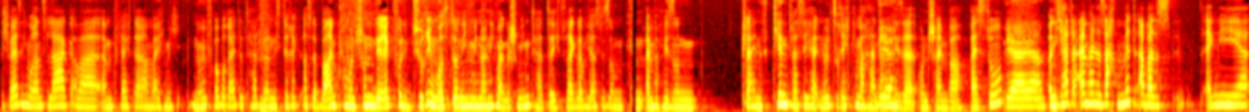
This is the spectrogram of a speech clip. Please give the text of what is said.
ich weiß nicht, woran es lag, aber ähm, vielleicht daran, weil ich mich null vorbereitet hatte und nicht direkt aus der Bahn kam und schon direkt vor die Jury musste und ich mich noch nicht mal geschminkt hatte. Ich sah, glaube ich, aus wie so ein, einfach wie so ein kleines Kind, was sich halt null zurechtgemacht hat, Ja. yeah. dieser unscheinbar, weißt du? Ja, ja. Und ich hatte all meine Sachen mit, aber das irgendwie ja,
